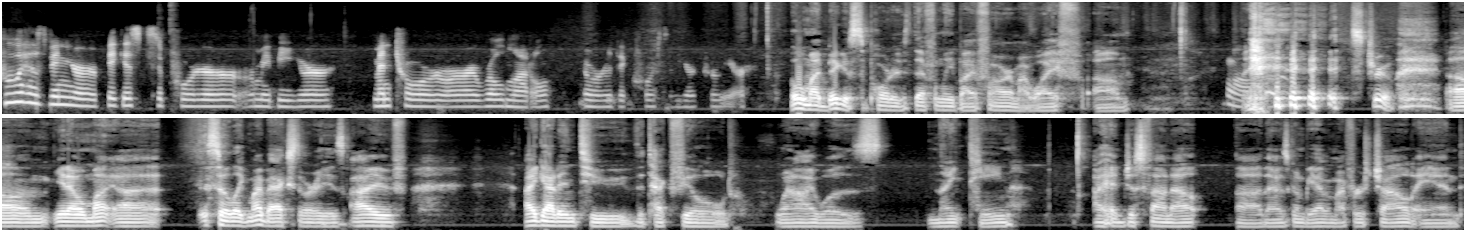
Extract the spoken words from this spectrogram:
who has been your biggest supporter or maybe your mentor or a role model over the course of your career? Oh, my biggest supporter is definitely by far my wife. Um, it's true. Um, you know, my uh, so like my backstory is I've I got into the tech field when I was 19. I had just found out uh, that I was going to be having my first child, and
